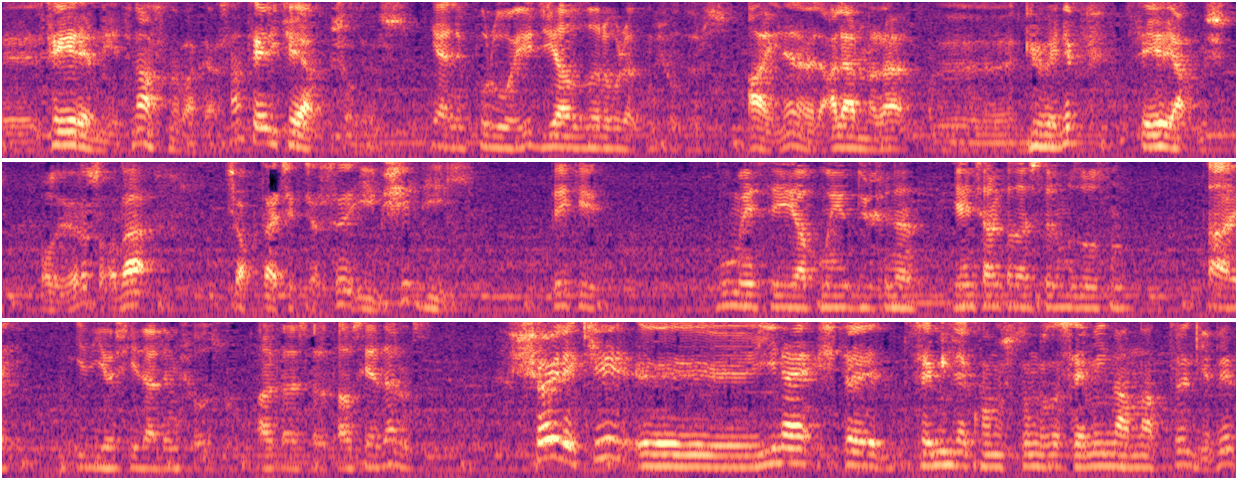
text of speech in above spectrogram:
e, seyir emniyetine aslına bakarsan tehlikeye atmış oluyoruz. Yani provayı cihazlara bırakmış oluyoruz. Aynen öyle. Alarmlara e, güvenip seyir yapmış oluyoruz. O da çok da açıkçası iyi bir şey değil. Peki bu mesleği yapmayı düşünen genç arkadaşlarımız olsun, daha iyi yaşı ilerlemiş olsun arkadaşlara tavsiye eder misin? Şöyle ki e, yine işte Semih'le konuştuğumuzda Semih'in anlattığı gibi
